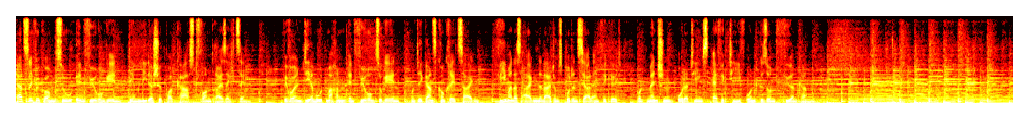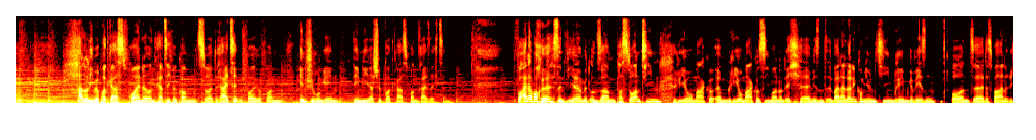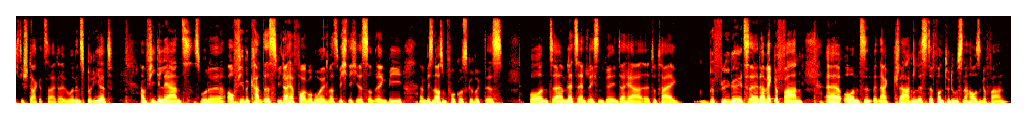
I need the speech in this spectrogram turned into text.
Herzlich willkommen zu In Führung gehen, dem Leadership Podcast von 316. Wir wollen dir Mut machen, in Führung zu gehen und dir ganz konkret zeigen, wie man das eigene Leitungspotenzial entwickelt und Menschen oder Teams effektiv und gesund führen kann. Hallo liebe Podcast-Freunde und herzlich willkommen zur 13. Folge von In Führung gehen, dem Leadership Podcast von 316. Vor einer Woche sind wir mit unserem Pastorenteam Rio, Marco, ähm, Rio, Markus, Simon und ich, äh, wir sind bei einer Learning Community in Bremen gewesen und äh, das war eine richtig starke Zeit. Wir wurden inspiriert, haben viel gelernt. Es wurde auch viel Bekanntes wieder hervorgeholt, was wichtig ist und irgendwie ein bisschen aus dem Fokus gerückt ist. Und ähm, letztendlich sind wir hinterher äh, total beflügelt äh, da weggefahren äh, und sind mit einer klaren Liste von To-Dos nach Hause gefahren.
